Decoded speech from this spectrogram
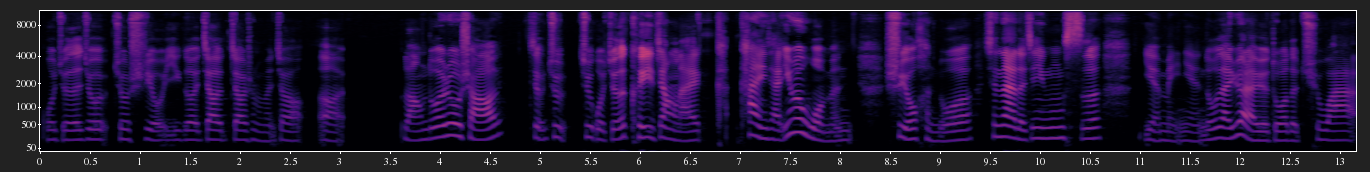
我觉得就就是有一个叫叫什么叫呃狼多肉少。就就就，我觉得可以这样来看看一下，因为我们是有很多现在的经纪公司，也每年都在越来越多的去挖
